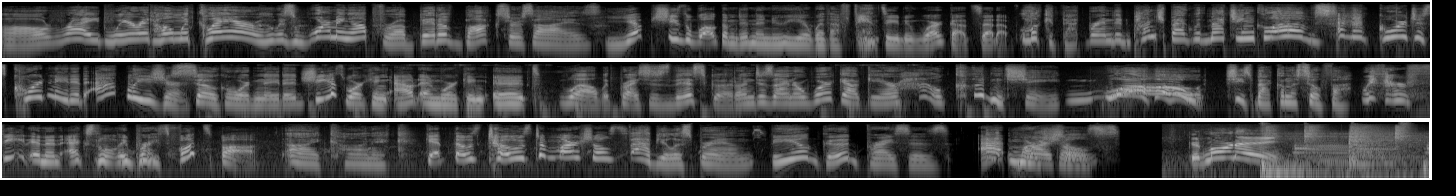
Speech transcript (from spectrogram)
All right, we're at home with Claire, who is warming up for a bit of boxercise. Yep, she's welcomed in the new year with a fancy new workout setup. Look at that branded punch bag with matching gloves. And that gorgeous coordinated athleisure. So coordinated. She is working out and working it. Well, with prices this good on designer workout gear, how couldn't she? Whoa! She's back on the sofa. With her feet in an excellently priced foot spa. Iconic. Get those toes to Marshall's. Fabulous brands. Feel good prices at, At Marshall's. Good morning.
